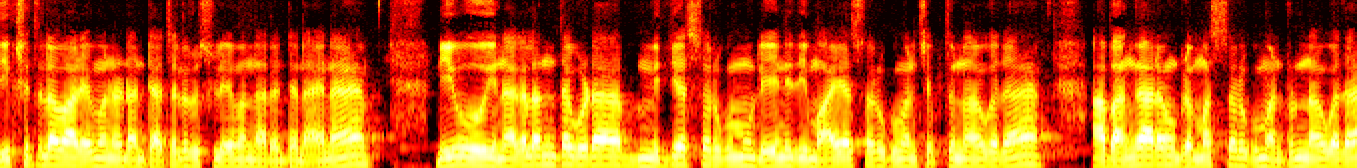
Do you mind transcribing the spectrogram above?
దీక్షితుల వారు ఏమన్నాడు అంటే అచల ఋషులు ఏమన్నారంటే నాయన నీవు ఈ నగలంతా కూడా మిథ్యస్వరూపము లేనిది మాయాస్వరూపం అని చెప్తున్నావు కదా. ఆ బంగారం బ్రహ్మస్వరూపం అంటున్నావు కదా.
